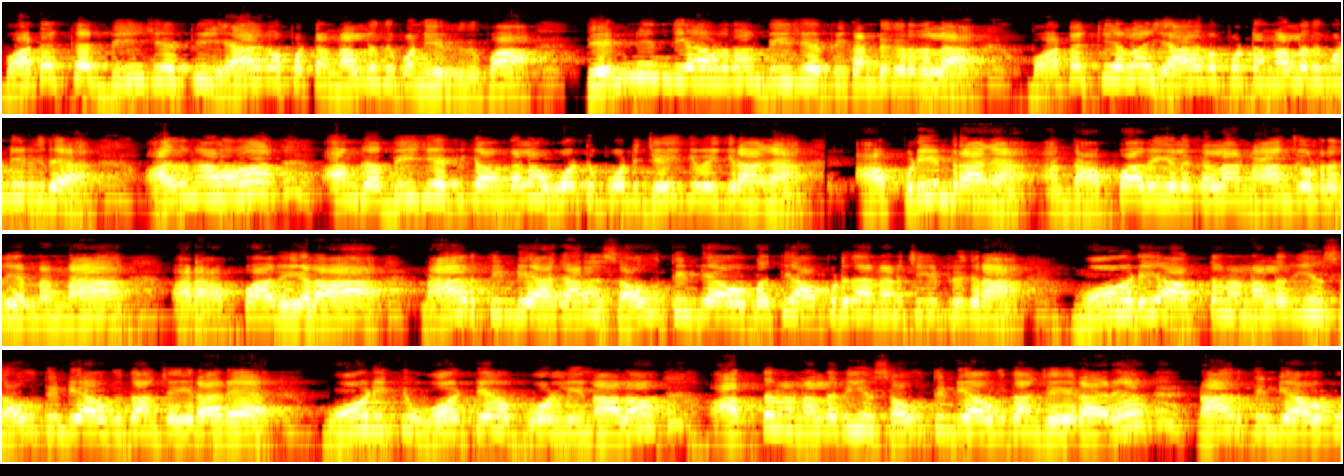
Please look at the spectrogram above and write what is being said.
வடக்க பிஜேபி ஏகப்பட்ட நல்லது பண்ணியிருக்குதுப்பா. தென்னிந்தியாவை தான் பிஜேபி கண்டுக்கிறது இல்ல வடக்கையெல்லாம் ஏகப்பட்ட நல்லது பண்ணியிருக்குது. அதனால தான் அங்கே பிஜேபிக்கு அவங்கெல்லாம் ஓட்டு போட்டு ஜெயிக்க வைக்கிறாங்க. அப்படின்றாங்க. அந்த அப்பாவிகளுக்கெல்லாம் நான் சொல்கிறது என்னன்னா அட அப்பாவிகளா நார்த் இந்தியாக்காரன் சவுத் இந்தியாவை பற்றி அப்படி தான் நினச்சிக்கிட்டு இருக்கிறான். மோடி அத்தனை நல்லதையும் சவுத் இந்தியாவுக்கு தான் செய்கிறாரு மோடிக்கு ஓட்டே போடலினாலும் அத்தனை நல்லதையும் சவுத் இந்தியாவுக்கு தான் செய்கிறாரு நார்த் இந்தியாவுக்கு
